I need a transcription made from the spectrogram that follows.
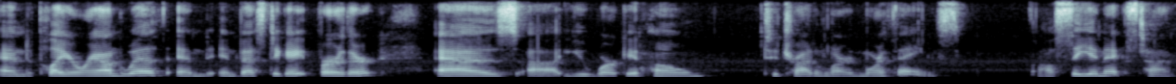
and play around with and investigate further as uh, you work at home to try to learn more things. I'll see you next time.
